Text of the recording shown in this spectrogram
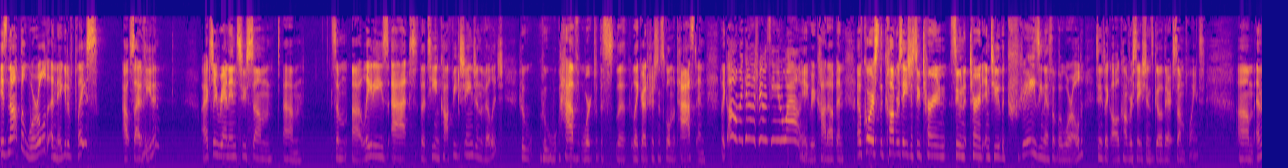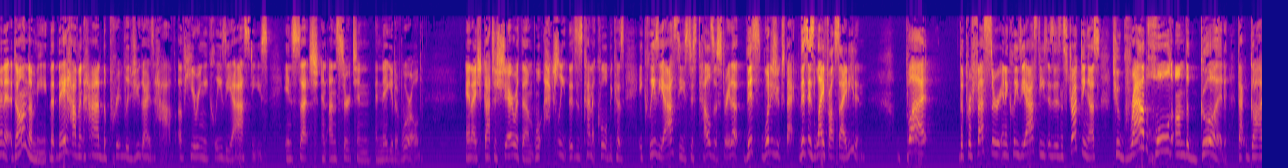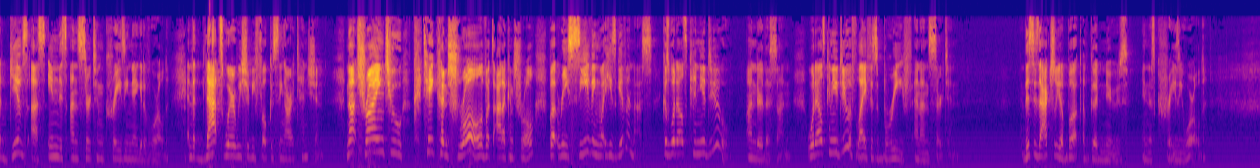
Is not the world a negative place outside of Eden? I actually ran into some um, some uh, ladies at the tea and coffee exchange in the village who who have worked with the Lake Red Christian School in the past, and like, oh my gosh, we haven't seen you in a while. And we caught up, and, and of course, the conversation soon turned soon turned into the craziness of the world. Seems like all conversations go there at some point. Um, and then it dawned on me that they haven't had the privilege you guys have of hearing Ecclesiastes in such an uncertain and negative world. And I got to share with them, well, actually, this is kind of cool because Ecclesiastes just tells us straight up this, what did you expect? This is life outside Eden. But the professor in Ecclesiastes is instructing us to grab hold on the good that God gives us in this uncertain, crazy, negative world. And that that's where we should be focusing our attention. Not trying to take control of what's out of control, but receiving what He's given us. Because what else can you do under the sun? What else can you do if life is brief and uncertain? This is actually a book of good news in this crazy world.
